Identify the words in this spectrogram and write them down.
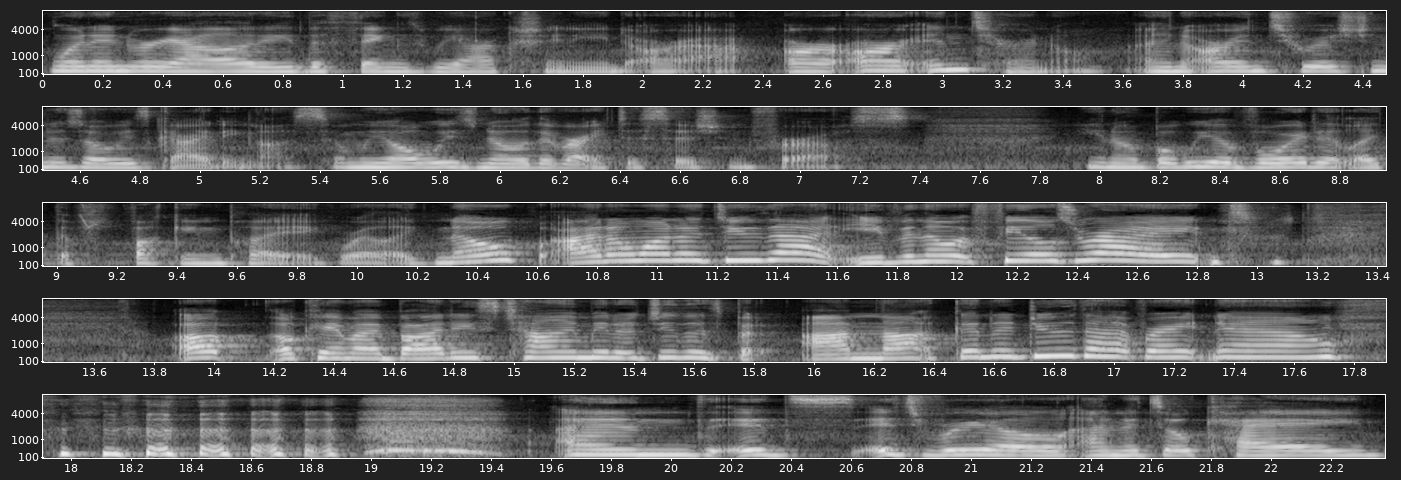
when in reality the things we actually need are are are internal and our intuition is always guiding us and we always know the right decision for us. You know but we avoid it like the fucking plague. We're like nope i don't want to do that even though it feels right. Up oh, okay my body's telling me to do this but i'm not gonna do that right now. And it's it's real and it's okay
